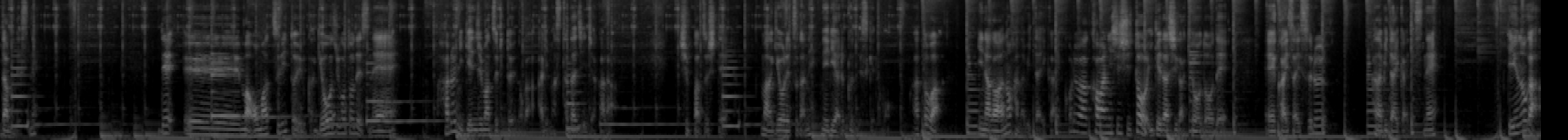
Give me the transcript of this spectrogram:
ダムですね。で、えー、まあ、お祭りというか行事ごとですね。春に源氏祭りというのがあります。多田神社から出発してまあ行列がね練り歩くんですけども。あとは稲川の花火大会。これは川西市と池田市が共同で、えー、開催する花火大会ですね。っていうのが、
